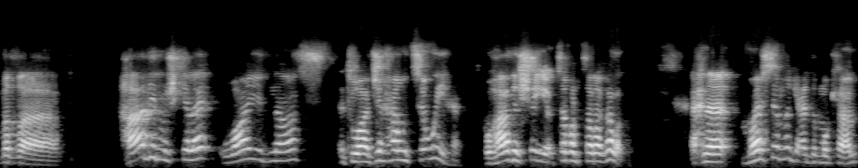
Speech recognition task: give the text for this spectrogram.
بالضبط. هذه المشكلة وايد ناس تواجهها وتسويها وهذا الشيء يعتبر ترى غلط. إحنا ما يصير نقعد بمكان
